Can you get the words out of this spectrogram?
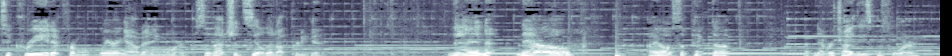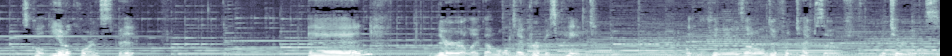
to create it from wearing out anymore. So that should seal it up pretty good. Then now, I also picked up I've never tried these before. It's called Unicorn Spit. And they're like a multi-purpose paint that you can use on all different types of materials.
